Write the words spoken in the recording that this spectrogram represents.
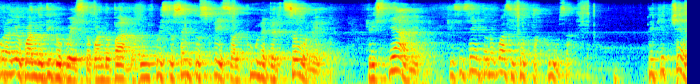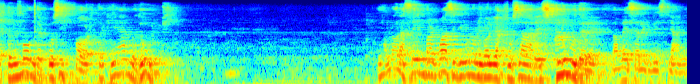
Ora io quando dico questo, quando parlo con questo, sento spesso alcune persone cristiane che si sentono quasi sotto accusa, perché certo il mondo è così forte che hanno dubbi. E allora sembra quasi che uno li voglia accusare, escludere dall'essere cristiani.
